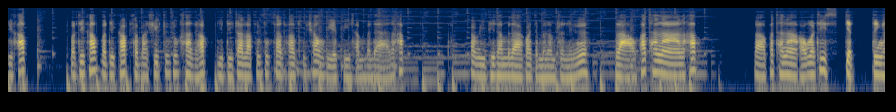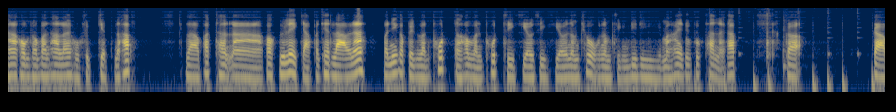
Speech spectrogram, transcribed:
ดีครับสวัสดีครับสวัสดีครับสมาชิกทุกๆท่านครับยินดีต้อนรับทุกๆท่านเข้าสู่ช่อง VIP ธรรมดานะครับช่อง VIP ธรรมดาก็จะมานำเสนอลาวพัฒนานะครับลาวพัฒนาของวันที่ 7 สิงหาคม 2567 นะครับลาวพัฒนาก็คือเลขจากประเทศลาวนะ วันนี้ก็เป็นวันพุธนะครับ วันพุธสีเขียวสีเขียวนำโชคนำสิ่งดีๆ มาให้ทุกๆท่านนะครับ ก็กับ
